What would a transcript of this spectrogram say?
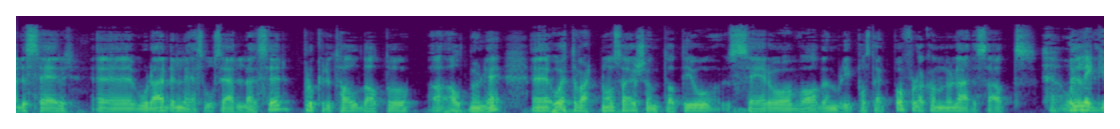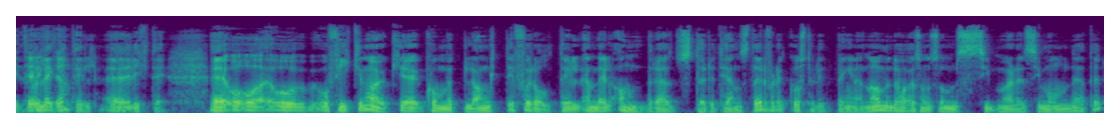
eller ser eh, hvor det er. Den leser OCR-leser, plukker ut tall, dato, alt mulig. Eh, og etter hvert nå så har jeg skjønt at de jo ser også hva den blir postert på, for da kan den jo lære seg at Ja, Å legge til å legge til, eh, riktig. Eh, og, og, og, og fiken har jo ikke kommet langt i forhold til en del andre større tjenester, for det koster litt penger ennå. Men du har jo sånn som Sim- hva er det Simon det heter?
